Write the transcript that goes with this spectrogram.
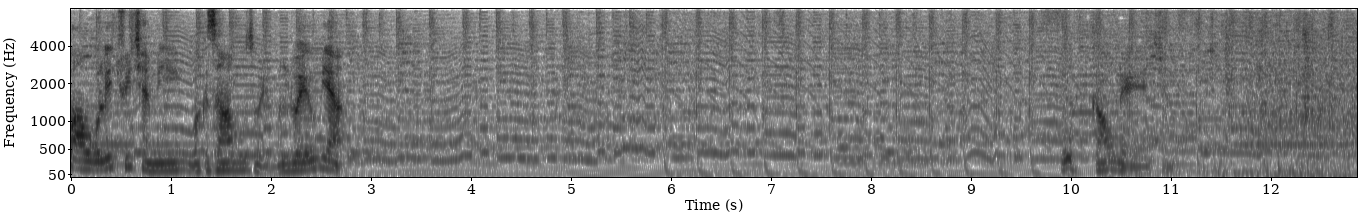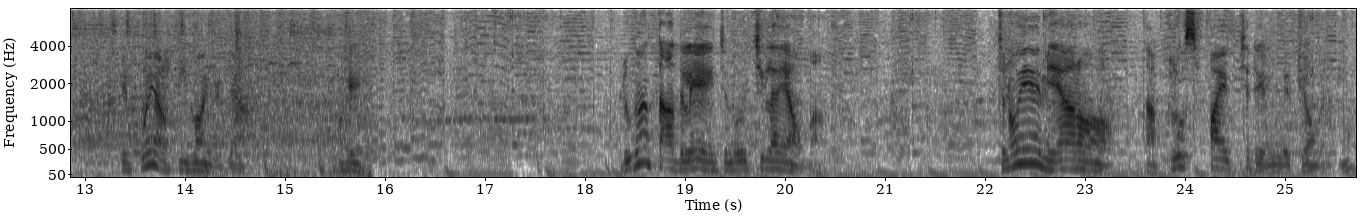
ပါဝါလေးချွေးချံပြီးမကစားဘူးဆိုရင်မလွယ်ဘူးဗျ ဟိုကောင်းတယ်ကျွန်တော်ဒီပွင့်ရတော့ပြီးသွားပြီဗျာโอเคလူကတာတယ်လေကျွန်တော်ကြည့်လိုက်ရအောင်ပါကျွန်တော်ရဲ့အမြင်ကတော့ဒါ close 5ဖြစ်တယ်လို့ပဲပြောမယ်နော်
